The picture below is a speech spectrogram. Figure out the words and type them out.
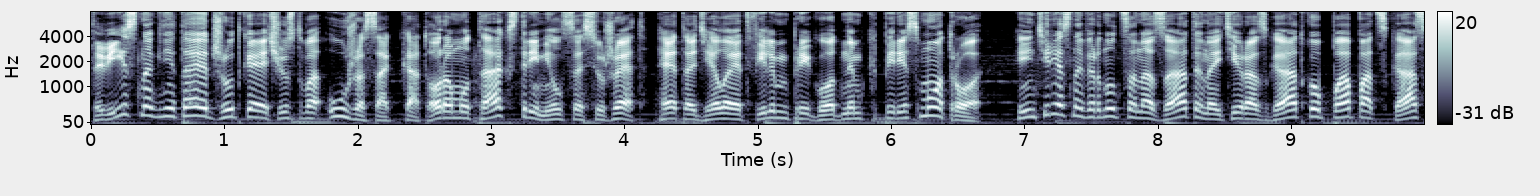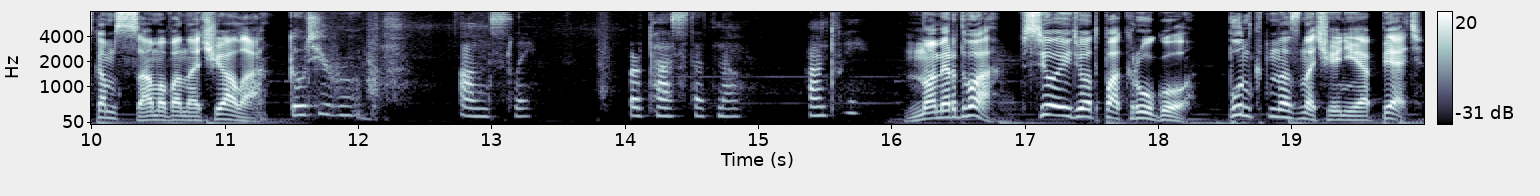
Твист нагнетает жуткое чувство ужаса, к которому так стремился сюжет. Это делает фильм пригодным к пересмотру. Интересно вернуться назад и найти разгадку по подсказкам с самого начала. Go to your room. Honestly, we're past that now, aren't we? Номер два. Все идет по кругу. Пункт назначения 5.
